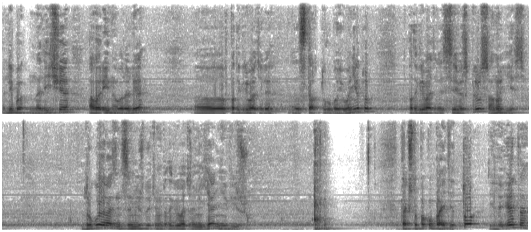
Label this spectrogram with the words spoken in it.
либо наличия аварийного реле э, в подогревателе Start Turbo его нету, в подогревателе Severs Plus оно есть. Другой разницы между этими подогревателями я не вижу. Так что покупайте то или это.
